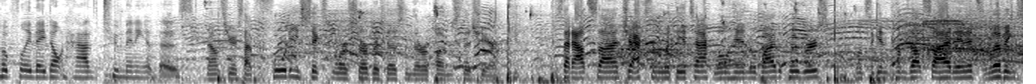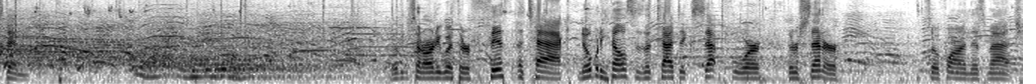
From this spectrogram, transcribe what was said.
hopefully they don't have too many of those. Mountaineers have 46 more services than their opponents this year. Set outside, Jackson with the attack, well handled by the Cougars. Once again comes outside, and it's Livingston. Livingston already with their fifth attack. Nobody else has attacked except for their center so far in this match.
